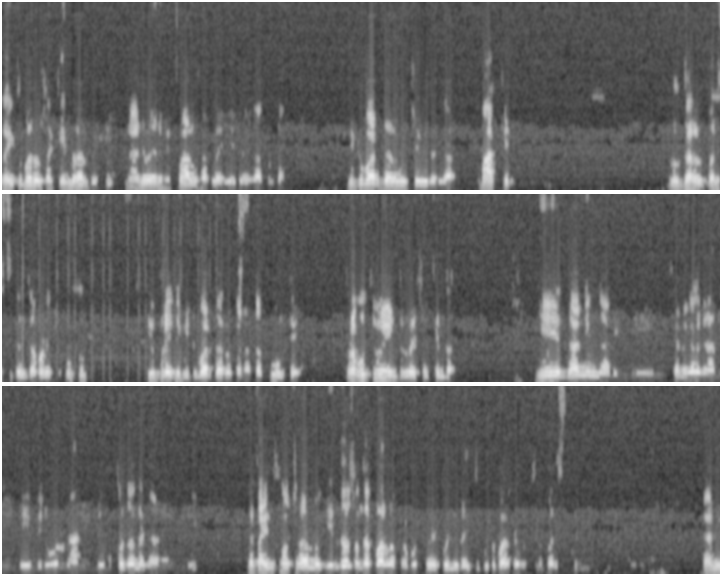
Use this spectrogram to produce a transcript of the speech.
రైతు భరోసా కేంద్రాలు పెట్టి నాణ్యమైన విత్తనాలను సప్లై చేయడమే కాకుండా గిట్టుబాటు ధర వచ్చే విధంగా మార్కెట్లో ధరల పరిస్థితిని గమనించుకుంటూ ఎప్పుడైతే గిట్టుబాటు ధర కన్నా తక్కువ ఉంటే ప్రభుత్వమే ఇంటర్వెన్షన్ కింద ఏ ధాన్యం కానివ్వండి శనగలు కానివ్వండి మినువులు కానివ్వండి మొక్కజొన్న కానివ్వండి గత ఐదు సంవత్సరాల్లో ఎన్నో సందర్భాల్లో ప్రభుత్వమే కొన్ని రైతు గిట్టుబాటు ధర వచ్చిన పరిస్థితి ఉంది. కానీ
